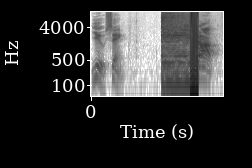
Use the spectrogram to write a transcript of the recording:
You sing. Stop.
